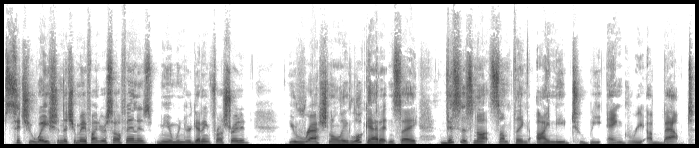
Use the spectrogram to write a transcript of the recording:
situation that you may find yourself in is you know, when you're getting frustrated, you rationally look at it and say, "This is not something I need to be angry about."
